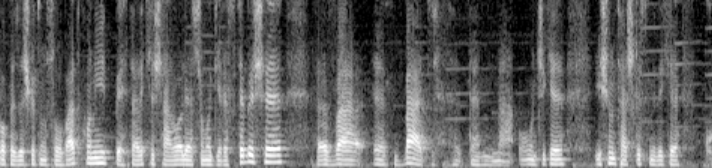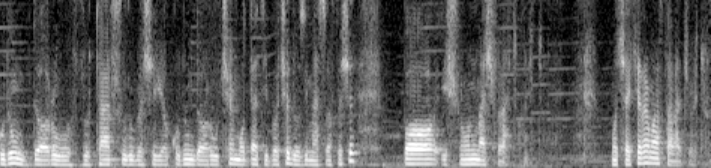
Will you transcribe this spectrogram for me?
با پزشکتون صحبت کنید. بهتره که شرحالی از شما گرفته بشه. و بعد اون چی که ایشون تشخیص میده که کدوم دارو زودتر شروع بشه یا کدوم دارو چه مدتی با چه دوزی مصرف بشه با ایشون مشورت کنید. متشکرم از توجهتون.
